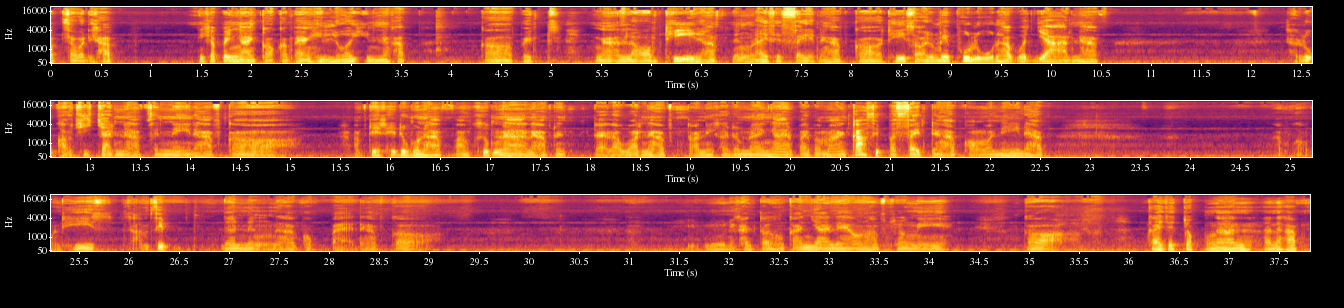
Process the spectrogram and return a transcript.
ครับ สวัสดีครับ นี่ก็เป็นงานก่อกำแพงหินรั้วหินนะครับ ก็เป็นงานล้อมที่นะครับหนึ่งไร่เศษนะครับ ก็ที่ซอยโรงเรียนผู้รู้นะครับ วัดยานนะครับทะลุเขาชี้จันทร์นะครับ เส้นนี้นะครับ ก็อัปเดตให้ดูนะครับ ความคืบหน้านะครับในแต่ละวันนะครับ ตอนนี้ก็ดำเนินงานไปประมาณ 90%นะครับของวันนี้นะครับครับของวันที่ 30 เดือนหนึ่งนะครับ68นะครับ ก็ อยู่ในขั้นตอนของการยาแนวนะครับ ช่วงนี้ ก็ใกล้จะจบงานแล้วนะครับ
